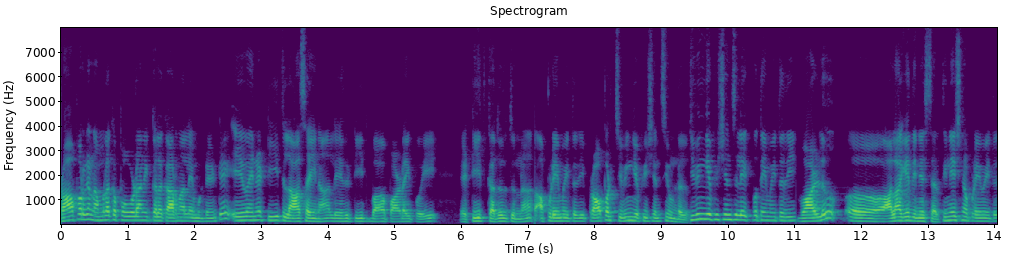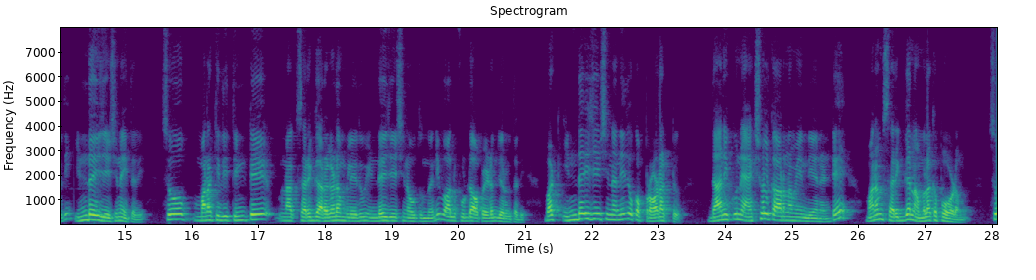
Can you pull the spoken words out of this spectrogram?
ప్రాపర్గా నమ్మలకపోవడానికి గల కారణాలు ఏముంటాయంటే ఏవైనా టీత్ లాస్ అయినా లేదు టీత్ బాగా పాడైపోయి టీత్ కదులుతున్నా అప్పుడు ఏమవుతుంది ప్రాపర్ చివింగ్ ఎఫిషియన్సీ ఉండదు. చివింగ్ ఎఫిషియన్సీ లేకపోతే ఏమవుతుంది వాళ్ళు అలాగే తినేస్తారు. తినేసినప్పుడు ఏమవుతుంది ఇండైజేషన్ అవుతుంది సో మనకి ఇది తింటే నాకు సరిగ్గా అరగడం లేదు ఇండైజేషన్ అవుతుందని వాళ్ళు ఫుడ్ ఆపేయడం జరుగుతుంది. బట్ ఇండైజేషన్ అనేది ఒక ప్రోడక్ట్ దానికి ఉన్న యాక్చువల్ కారణం ఏంటి అని అంటే మనం సరిగ్గా నమ్మలకపోవడం. సో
